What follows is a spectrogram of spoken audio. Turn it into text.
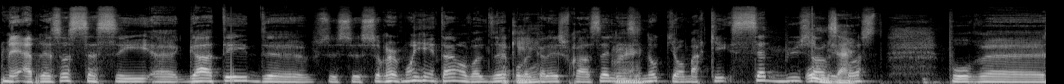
Mais après ça, ça s'est euh, gâté de sur un moyen temps, on va le dire, pour le Collège français. Les Inuks qui ont marqué 7 buts sur les postes pour, euh,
